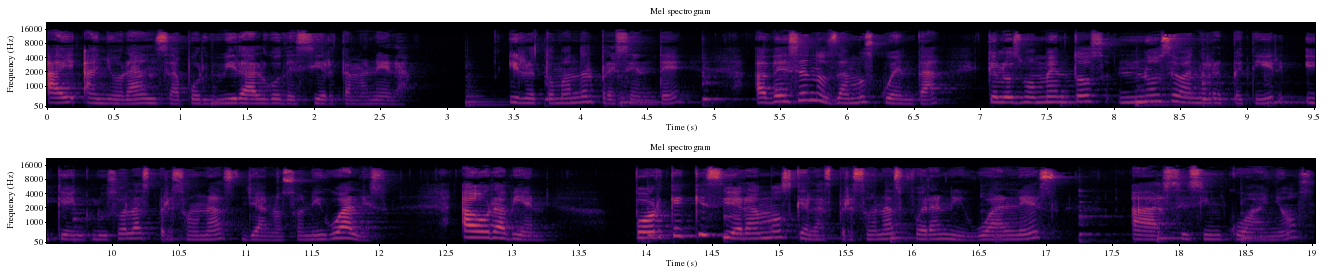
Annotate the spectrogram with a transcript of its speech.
hay añoranza por vivir algo de cierta manera. Y retomando el presente, a veces nos damos cuenta que los momentos no se van a repetir y que incluso las personas ya no son iguales. Ahora bien, ¿por qué quisiéramos que las personas fueran iguales hace cinco años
